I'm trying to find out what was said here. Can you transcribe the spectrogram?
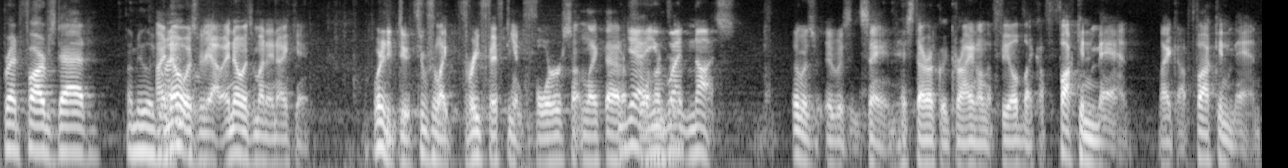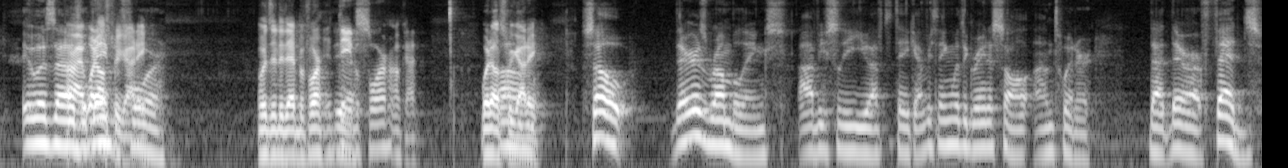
Brett Favre's dad. Let me look. I know it was. Yeah, I know it was Monday night game. What did he do? Threw for like 350 and four or something like that. Yeah, he went nuts. It was it was insane. Hysterically crying on the field like a fucking man, like a fucking man. It was uh, right, the what else we got, E? before. Was it the day before? The day Yes. before? Okay. What else we got? Um, E? So there is rumblings. Obviously, you have to take everything with a grain of salt on Twitter. That there are feds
